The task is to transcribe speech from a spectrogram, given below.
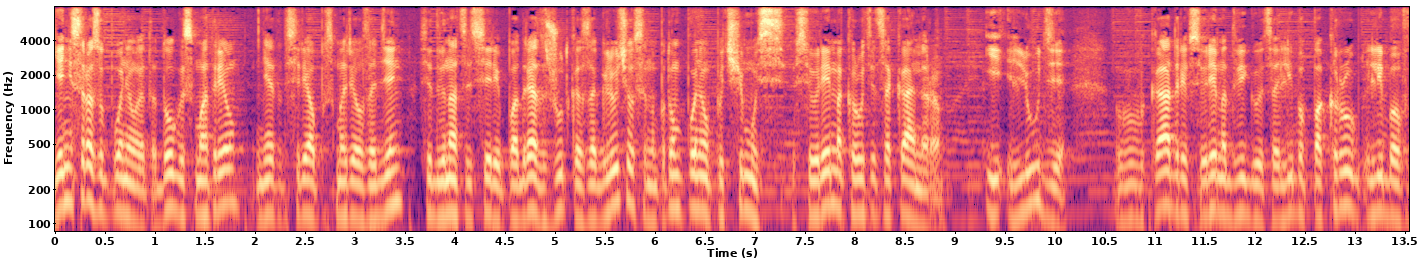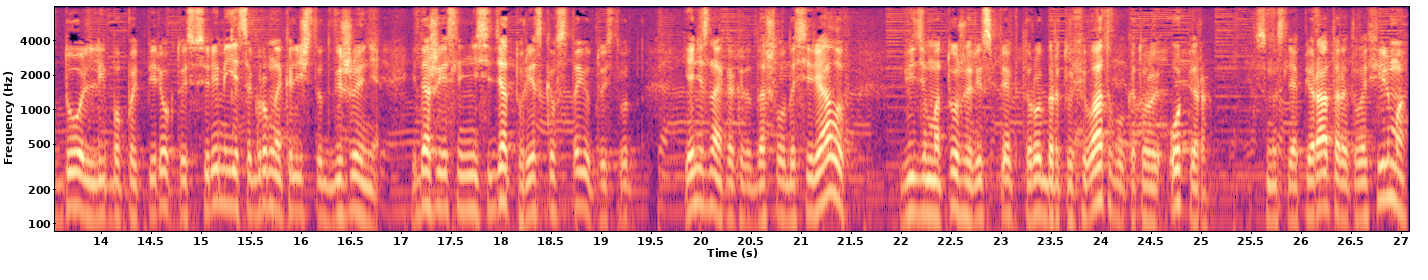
Я не сразу понял это, долго смотрел, я этот сериал посмотрел за день, все 12 серий подряд, жутко заглючился, но потом понял, почему все время крутится камера. И люди, в кадре все время двигаются либо по кругу, либо вдоль, либо поперек. То есть все время есть огромное количество движения. И даже если не сидят, то резко встают. То есть вот я не знаю, как это дошло до сериалов. Видимо, тоже респект Роберту Филатову, который опер, в смысле оператор этого фильма.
